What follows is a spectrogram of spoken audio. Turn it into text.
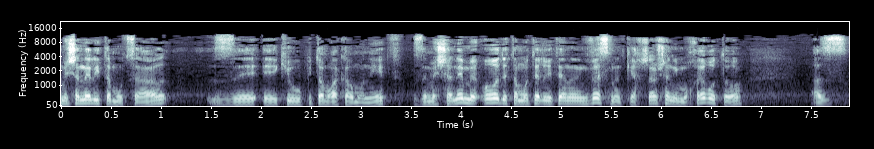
משנה לי את המוצר, זה, אה, כי הוא פתאום רק הרמונית, זה משנה מאוד את המודל return on investment, כי עכשיו שאני מוכר אותו, אז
